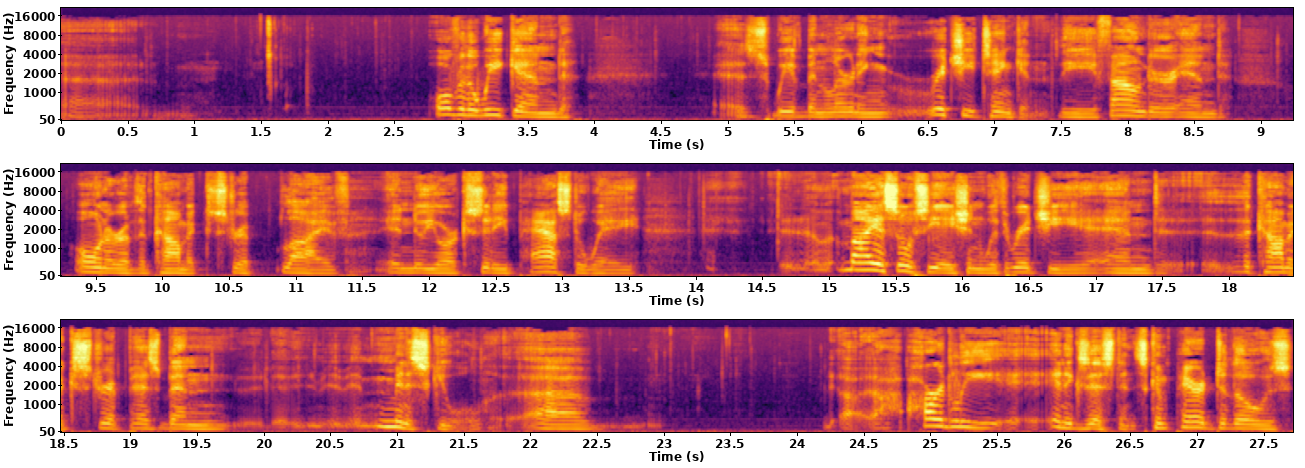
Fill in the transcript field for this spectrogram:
Uh, over the weekend, as we've been learning, Richie Tienken, the founder and owner of the comic strip Live in New York City, passed away. My association with Richie and the comic strip has been minuscule, uh, hardly in existence compared to those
